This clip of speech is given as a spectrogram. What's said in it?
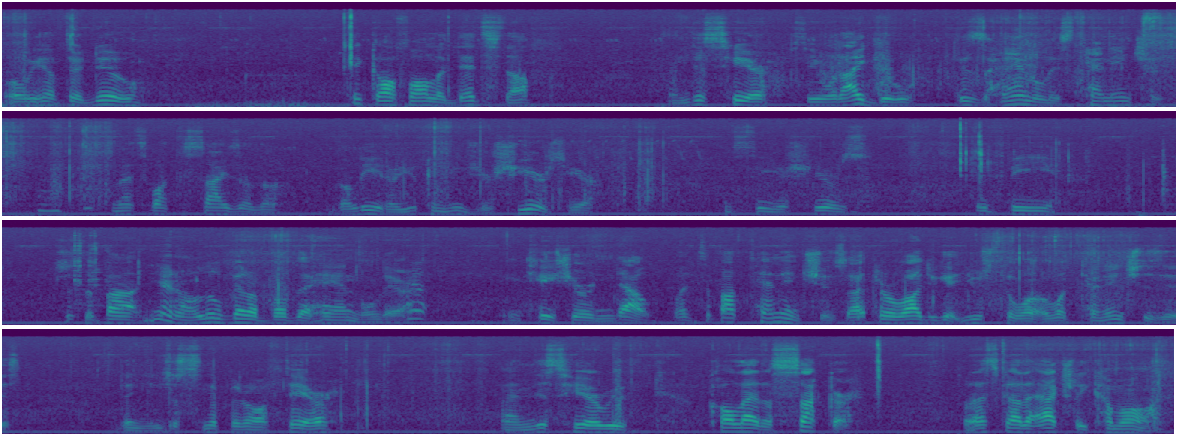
what we have to do, take off all the dead stuff. And this here, see what I do, this handle is 10 inches. Mm-hmm. And that's about the size of the, the leader. You can use your shears here. You see your shears would be just about, you know, a little bit above the handle there. Yep. In case you're in doubt. But it's about 10 inches. After a while you get used to what, what 10 inches is. Then you just snip it off there. And this here, we call that a sucker. So that's got to actually come off.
